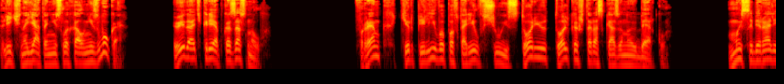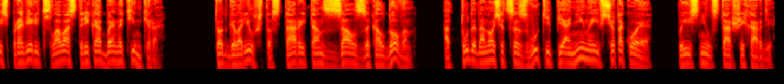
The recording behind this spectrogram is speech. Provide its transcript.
Лично я-то не слыхал ни звука. Видать, крепко заснул. Фрэнк терпеливо повторил всю историю, только что рассказанную Берку. Мы собирались проверить слова старика Бена Тинкера. Тот говорил, что старый танцзал заколдован, оттуда доносятся звуки пианино и все такое, пояснил старший Харди.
